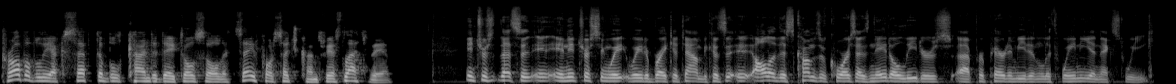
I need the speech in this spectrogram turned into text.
probably acceptable candidate also, let's say, for such country as Latvia. Interest, that's an, an interesting way, way, to break it down because it, all of this comes, of course, as NATO leaders uh, prepare to meet in Lithuania next week.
